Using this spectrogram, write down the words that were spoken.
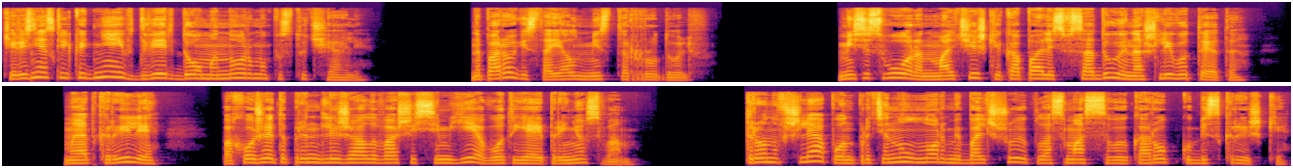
Через несколько дней в дверь дома Нормы постучали. На пороге стоял мистер Рудольф. «Миссис Уоррен, мальчишки копались в саду и нашли вот это. Мы открыли. Похоже, это принадлежало вашей семье, вот я и принес вам». Тронув шляпу, он протянул Норме большую пластмассовую коробку без крышки.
